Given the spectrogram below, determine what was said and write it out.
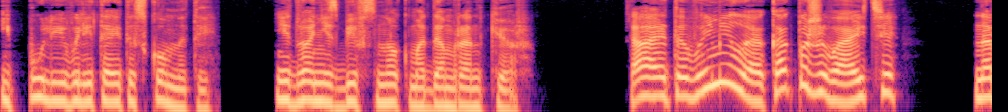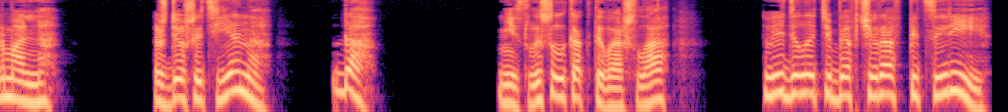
и пулей вылетает из комнаты, едва не сбив с ног мадам Ранкер. «А это вы, милая, как поживаете?» «Нормально. Ждешь Этьена?» «Да». «Не слышал, как ты вошла. Видела тебя вчера в пиццерии.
